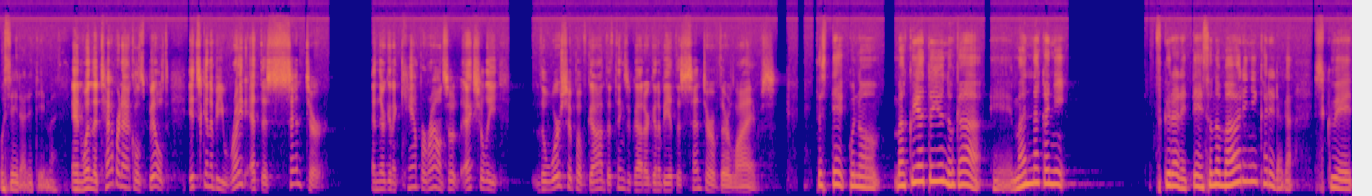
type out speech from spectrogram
教えられています And when the tabernacle's built, it's going to be right at the center, and they're going to camp around. So actually, the worship of God, the things of God, are going to be at the center of their lives. そしてこの幕屋というのが、えー真ん中に作られてその周りに彼らが宿営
